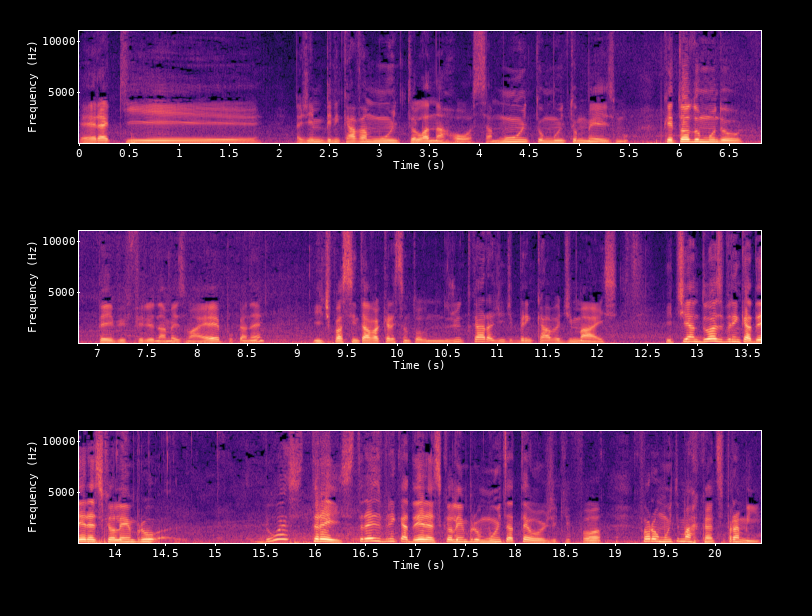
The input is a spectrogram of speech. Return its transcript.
era que a gente brincava muito lá na roça, muito, muito mesmo. Porque todo mundo teve filho na mesma época, né? E tipo assim, tava crescendo todo mundo junto. Cara, a gente brincava demais. E tinha duas brincadeiras que eu lembro. Duas, três, três brincadeiras que eu lembro muito até hoje, que for, foram muito marcantes para mim.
